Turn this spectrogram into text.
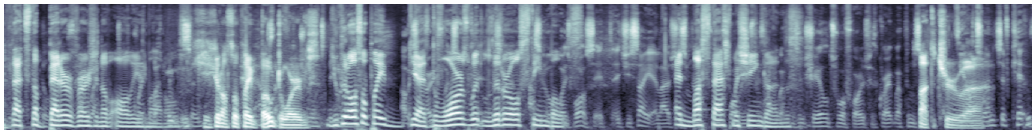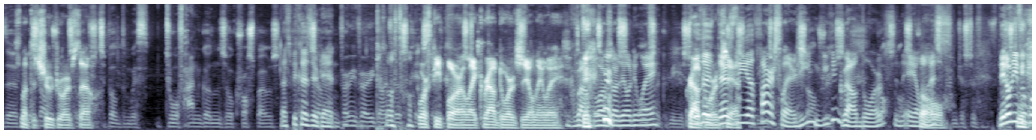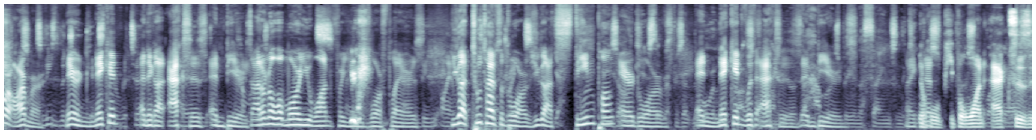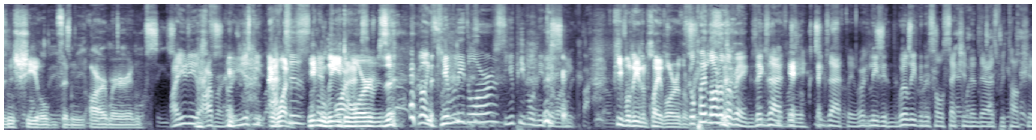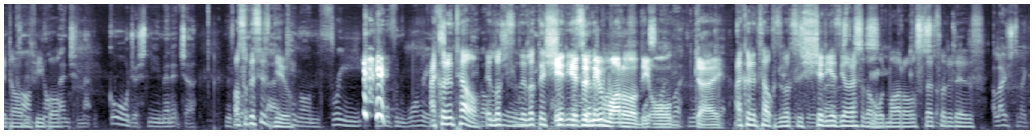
that's the better version of all these models. You could also play boat dwarves. You could also play Oh, yes, dwarves with literal it steamboats. It, as you say, it allows And to mustache machine guns. weapons and shields, with great weapons. It's not the true. The Uh, kit, the it's not the true dwarves, though. Allows you To build them with dwarf handguns or crossbows. That's because they're So again, dead. very, very Those diverse dwarf people are like ground build dwarves the only way. Ground dwarves are the only way. Also can be used Well, Ground dwarves, there's yeah. the uh, Fyreslayers. You can, you can ground dwarves in and AOS. Oh. from just a- They don't even wear armor. So the They are naked and they got axes Uh, and beards. I don't know what more you want for you dwarf players. You got two types of dwarves. You got steampunk air the kits that dwarves and naked with of the army, axes and beards. being the Thanes and the Like, The that's- whole people want axes and shields and armor and Why do you need armor? No, you just need they want axes and Gimli more dwarves. axes. You're going Gimli dwarves? You people need to like people need to play Lord of the Rings. go Rings. play Lord of the Rings. Exactly, exactly. We're leaving. We're leaving this whole section in there as we talk shit to all these people. Gorgeous new miniature. We've Also, this is uh, new. Three I couldn't tell. It looks. It looked as big It- shitty as it's the a other new models. model of the What's it like old guy. I couldn't tell because it looks as shitty as the rest of the old models. That's what it stunning. is. Allows you to make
